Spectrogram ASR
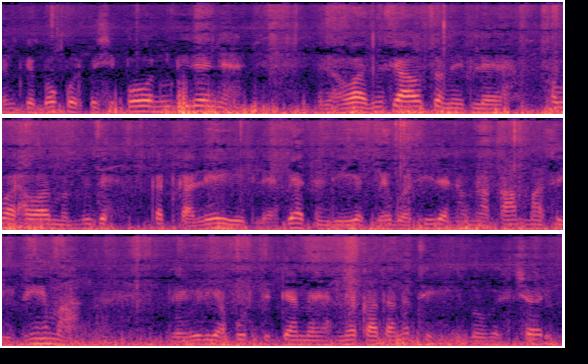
કેમ કે બપોર પછી પવન ઉડી જાય ને, એટલે અવાજ નથી આવતો ને, એટલે સવાર સવારમાં બધે કટકા લે, એટલે બે ત્રણ દી એક ભેગો થઈ જાય ને, હમણાં કામમાં છે એ ભીમાં. એટલે વિડીયા પૂરતી ટાઈમે મેકાતા નથી બગલ છરી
